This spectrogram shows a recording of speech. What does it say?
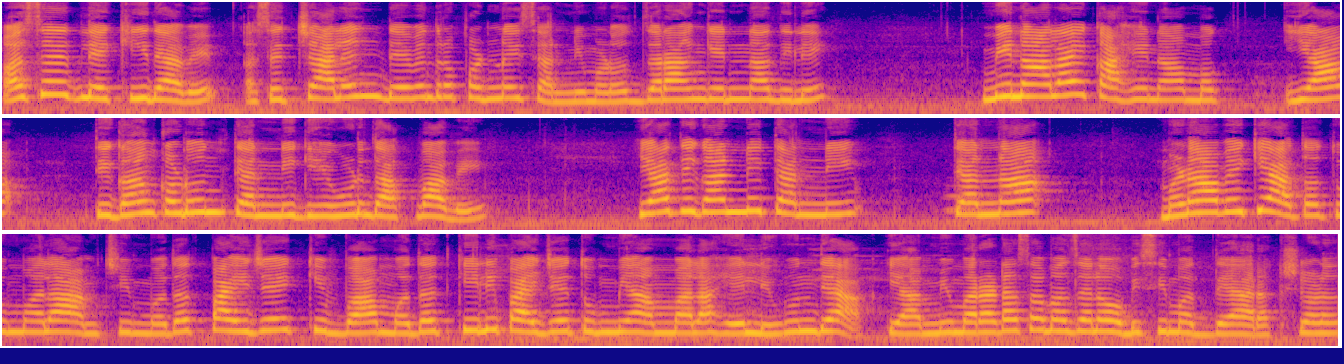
असे लेखी द्यावे असे चॅलेंज देवेंद्र फडणवीस यांनी मनोज जरांगेंना दिले. मी नालायक आहे ना मग या तिघांकडून त्यांनी घेऊन दाखवावे. या तिघांनी त्यांनी त्यांना म्हणावे की आता तुम्हाला आमची मदत पाहिजे किंवा मदत केली पाहिजे तुम्ही आम्हाला हे लिहून द्या की आम्ही मराठा समाजाला ओबीसीमध्ये आरक्षण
